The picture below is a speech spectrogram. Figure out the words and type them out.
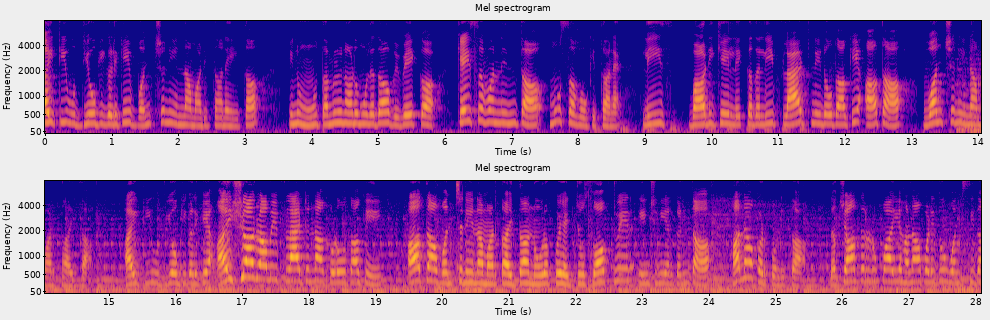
ಐಟಿ ಉದ್ಯೋಗಿಗಳಿಗೆ ವಂಚನೆಯನ್ನ ಮಾಡಿದ್ದಾನೆ ಈತ. ಇನ್ನು ತಮಿಳುನಾಡು ಮೂಲದ ವಿವೇಕ ಕೇಸವನ್ನಿಂದ ಮೋಸ ಹೋಗಿದ್ದಾನೆ. ಲೀಸ್ ಬಾಡಿಗೆ ಲೆಕ್ಕದಲ್ಲಿ ಫ್ಲಾಟ್ ನೀಡೋದಾಗಿ ಆತ ವಂಚನೆಯನ್ನ ಮಾಡ್ತಾ ಇದ್ದ. ಐಟಿ ಉದ್ಯೋಗಿಗಳಿಗೆ ಐಷಾರಾಮಿ ಫ್ಲಾಟ್ ಅನ್ನ ಕೊಡೋದಾಗಿ ಆತ ವಂಚನೆಯನ್ನ ಮಾಡ್ತಾ ಇದ್ದ. ನೂರಕ್ಕೂ ಹೆಚ್ಚು ಸಾಫ್ಟ್ವೇರ್ ಇಂಜಿನಿಯರ್ಗಳಿಂದ ಹಣ ಪಡ್ಕೊಂಡಿದ್ದ. ಲಕ್ಷಾಂತರ ರೂಪಾಯಿ ಹಣ ಪಡೆದು ವಂಚಿಸಿದ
